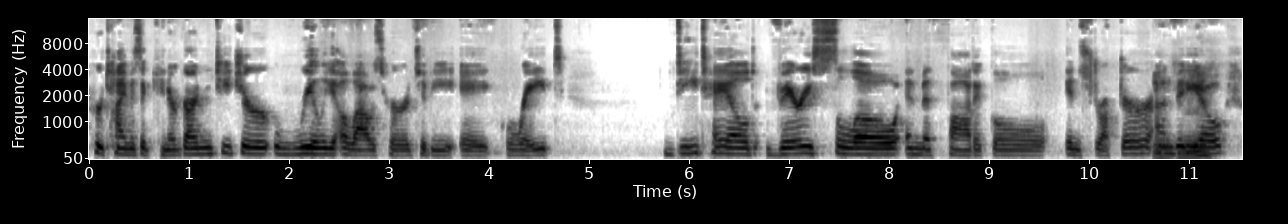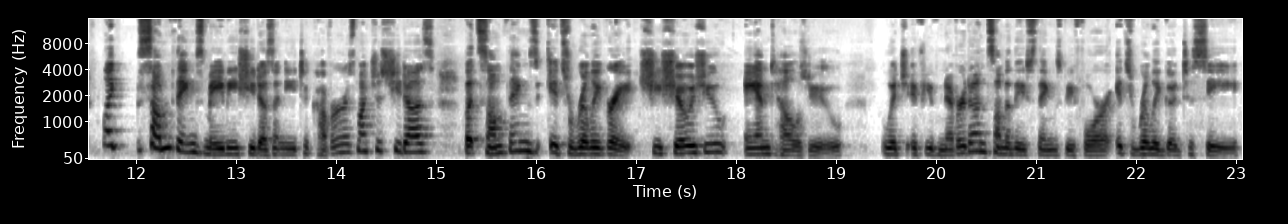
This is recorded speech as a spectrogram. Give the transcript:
her time as a kindergarten teacher really allows her to be a great detailed, very slow and methodical instructor on Mhm. video. Like some things maybe she doesn't need to cover as much as she does, but some things it's really great. She shows you and tells you which if you've never done some of these things before, it's really good to see.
